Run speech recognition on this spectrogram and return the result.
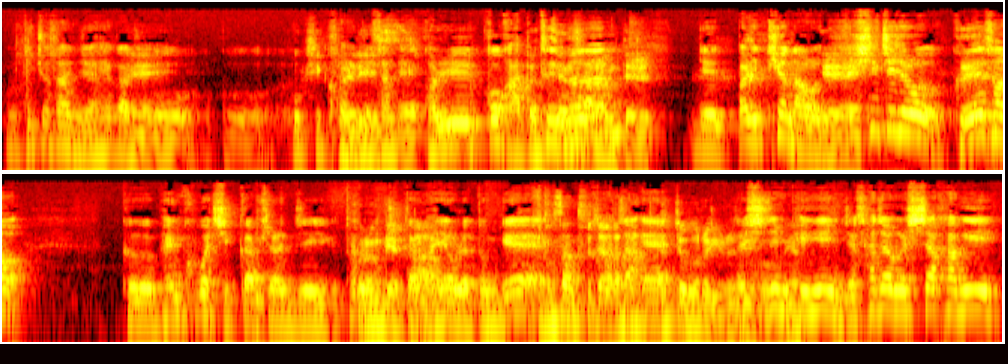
뭐 뒷조사 이제 해가지고 그 혹시 걸릴 사람, 예, 걸릴 것 같은 같으면 사람들. 이제 빨리 튀어나올 예. 실제로 그래서 그 밴쿠버 집값이라든지 그 집값이 다 많이 올랐던 게 부동산 투자가 다 예, 그쪽으로 이루어진 시진핑이 이제 사정을 시작하기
